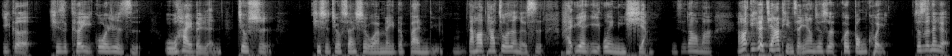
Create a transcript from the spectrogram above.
一个其实可以过日子无害的人，就是其实就算是完美的伴侣。嗯，然后他做任何事还愿意为你想，你知道吗？然后一个家庭怎样就是会崩溃，就是那个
